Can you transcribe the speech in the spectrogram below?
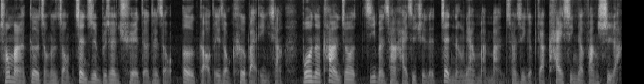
充满了各种那种政治不正确的这种恶搞的一种刻板印象，不过呢，看完之后基本上还是觉得正能量满满，算是一个比较开心的方式啊，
